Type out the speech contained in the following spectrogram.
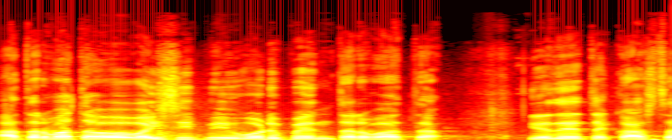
ఆ తర్వాత వైసీపీ ఓడిపోయిన తర్వాత ఏదైతే కాస్త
